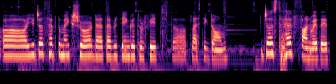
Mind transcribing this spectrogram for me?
uh, you just have to make sure that everything it will fit the plastic dome. Just have fun with it.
